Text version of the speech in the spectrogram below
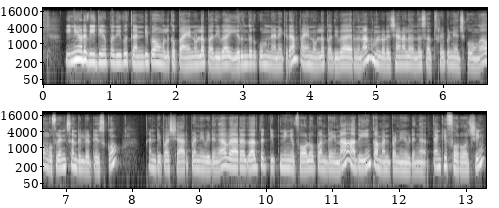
இனியோட வீடியோ பதிவு கண்டிப்பாக உங்களுக்கு பயனுள்ள பதிவாக இருந்திருக்கும்னு நினைக்கிறேன். பயனுள்ள பதிவாக இருந்ததுன்னா நம்மளோட சேனலை வந்து சப்ஸ்கிரைப் பண்ணி வச்சுக்கோங்க. உங்கள் ஃப்ரெண்ட்ஸ் அண்ட் ரிலேட்டிவ்ஸ்க்கும் கண்டிப்பாக ஷேர் பண்ணி விடுங்க. வேறு ஏதாவது டிப் நீங்கள் ஃபாலோ பண்ணுறீங்கன்னா அதையும் கமெண்ட் பண்ணி விடுங்க. தேங்க்யூ ஃபார் வாட்சிங்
